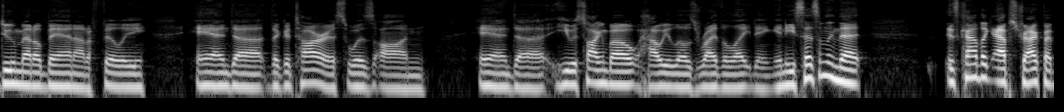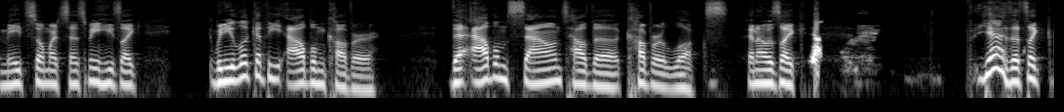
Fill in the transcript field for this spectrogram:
doom metal band out of Philly, and uh, the guitarist was on, and uh, he was talking about how he loves Ride the Lightning, and he said something that is kind of like abstract but made so much sense to me. He's like, when you look at the album cover, the album sounds how the cover looks, and I was like, yeah, that's like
